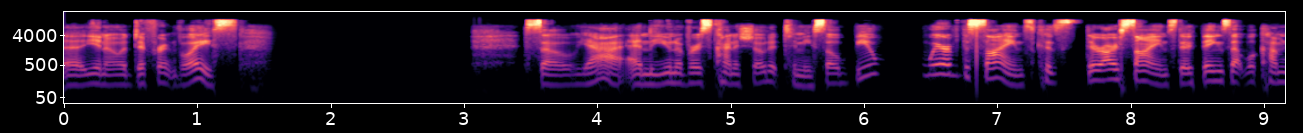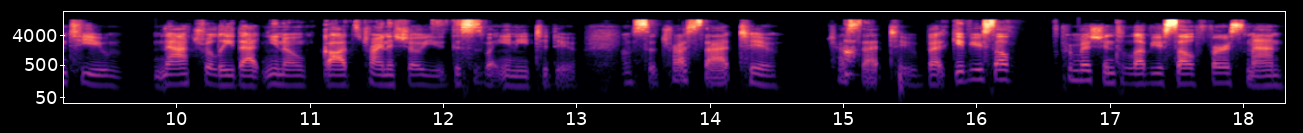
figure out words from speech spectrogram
uh, you know a different voice. So yeah and the universe kind of showed it to me. So be aware of the signs because there are signs. There are things that will come to you naturally that you know god's trying to show you this is what you need to do. So trust that too. Trust that too. But give yourself permission to love yourself first man.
